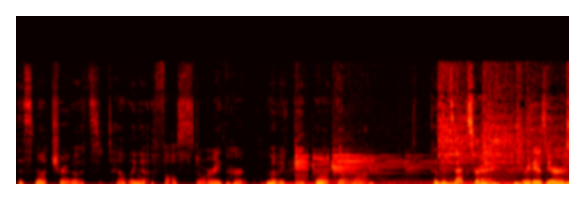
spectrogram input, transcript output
It's not true. It's telling a false story. The hurt won't go on. Because it's X Ray. Radio's yours.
